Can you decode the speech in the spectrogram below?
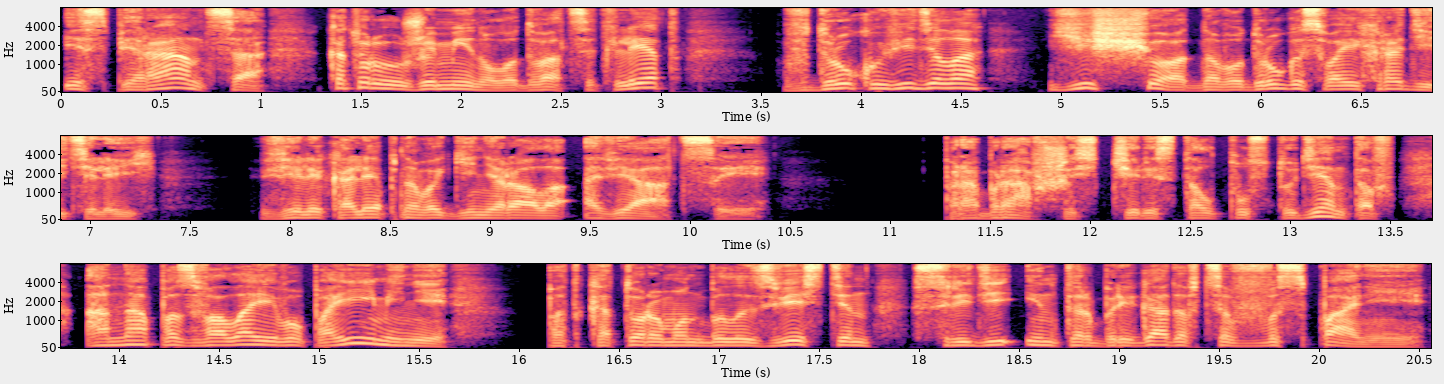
Эсперанца, которой уже минуло 20 лет, вдруг увидела еще одного друга своих родителей, великолепного генерала авиации. Пробравшись через толпу студентов, она позвала его по имени — под которым он был известен среди интербригадовцев в Испании.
